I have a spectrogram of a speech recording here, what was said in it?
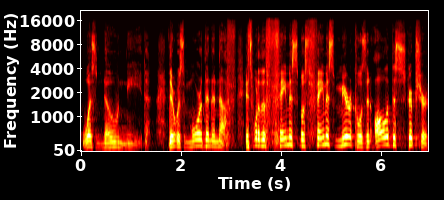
was no need. There was more than enough. It's one of the famous, most famous miracles in all of the scripture.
